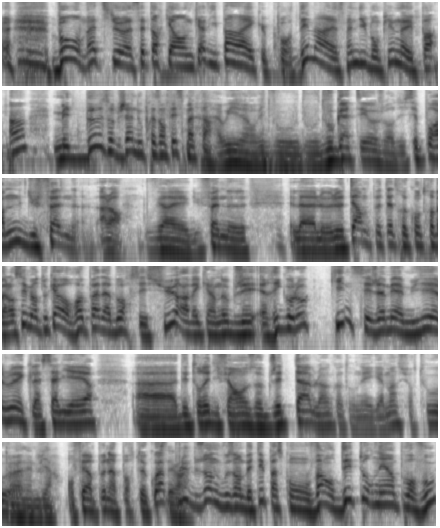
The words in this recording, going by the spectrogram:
Bon, Mathieu, à 7h44, il paraît que pour démarrer la semaine du bon pied, vous n'avez pas un, mais deux objets à nous présenter ce matin. Ah oui, j'ai envie de vous, de vous, de vous gâter aujourd'hui. C'est pour amener du fun. Alors, vous verrez, du fun, euh, la- le, le terme peut être contrebalancé, mais en tout cas, au repas d'abord, c'est sûr, avec un objet rigolo qui ne s'est jamais amusé à jouer avec la salière, à détourner différents objets de table, hein, quand on est gamin surtout. Ouais, euh, on aime bien. on fait un peu n'importe quoi. Plus vrai. besoin de vous embêter parce qu'on va en détourner un pour vous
